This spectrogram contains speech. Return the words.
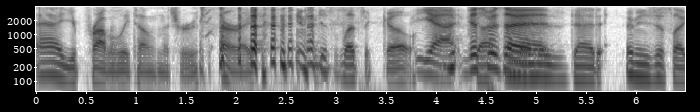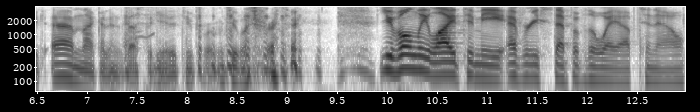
eh, you're probably telling the truth. All right. and he just lets it go. Yeah, this That was a. is dead. And he's just like, "Ah, I'm not going to investigate it too, too much further. You've only lied to me every step of the way up to now.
